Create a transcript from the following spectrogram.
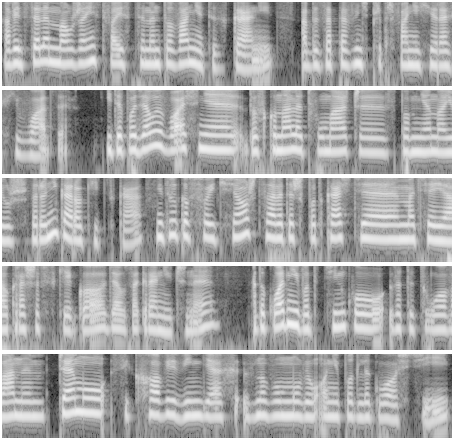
A więc celem małżeństwa jest cementowanie tych granic, aby zapewnić przetrwanie hierarchii władzy. I te podziały właśnie doskonale tłumaczy wspomniana już Weronika Rokicka, nie tylko w swojej książce, ale też w podcaście Macieja Okraszewskiego, dział zagraniczny, a dokładniej w odcinku zatytułowanym Czemu Sikhowie w Indiach znowu mówią o niepodległości?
